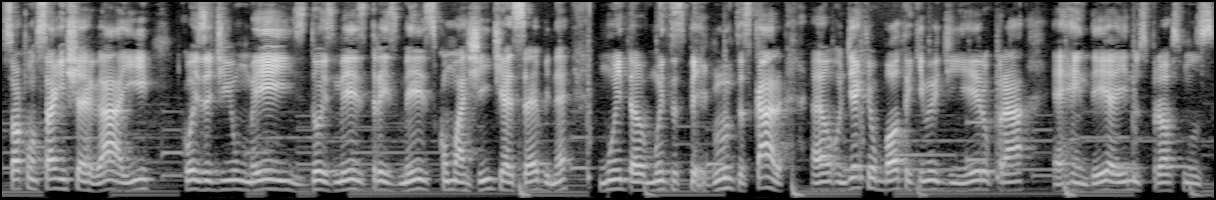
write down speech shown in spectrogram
só consegue enxergar aí coisa de um mês, dois meses, três meses, como a gente recebe, né? Muita, muitas perguntas. Cara, é, onde é que eu boto aqui meu dinheiro para é, render aí nos próximos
